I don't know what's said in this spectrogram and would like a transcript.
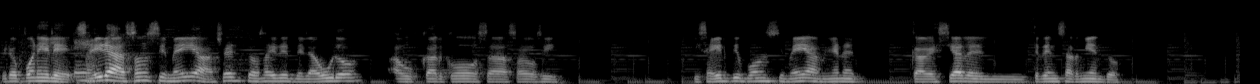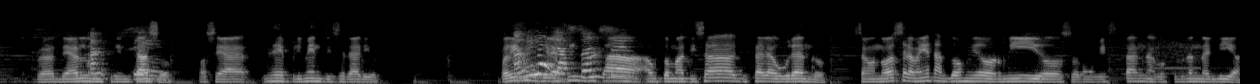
Pero ponele, Sí. salir a las once y media, ya es que vas a ir de laburo a buscar cosas o algo así. Y salir tipo once y media, me viene a cabecear el tren Sarmiento. Pero de darle Ah, un frentazo. sí. O sea, es deprimente ese horario. Porque A es mí como la- que la gente 11 está automatizada que está laburando. O sea, cuando vas a la mañana están todos medio dormidos o como que se están acostumbrando al día.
